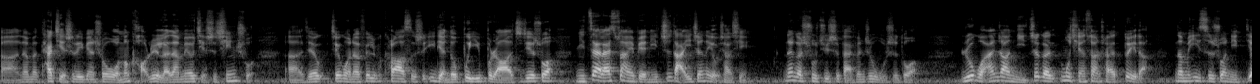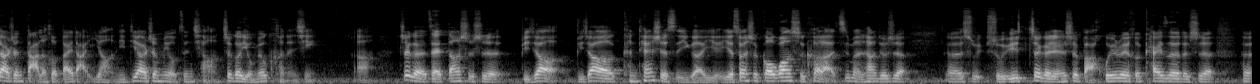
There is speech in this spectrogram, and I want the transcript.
啊，那么他解释了一遍，说我们考虑了，但没有解释清楚，啊，结结果呢，Philip Klaus 是一点都不依不饶，直接说你再来算一遍，你只打一针的有效性，那个数据是百分之五十多，如果按照你这个目前算出来对的，那么意思说你第二针打了和白打一样，你第二针没有增强，这个有没有可能性？啊，这个在当时是比较比较 contentious 一个，也也算是高光时刻了。基本上就是，呃，属属于这个人是把辉瑞和凯泽的是呃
